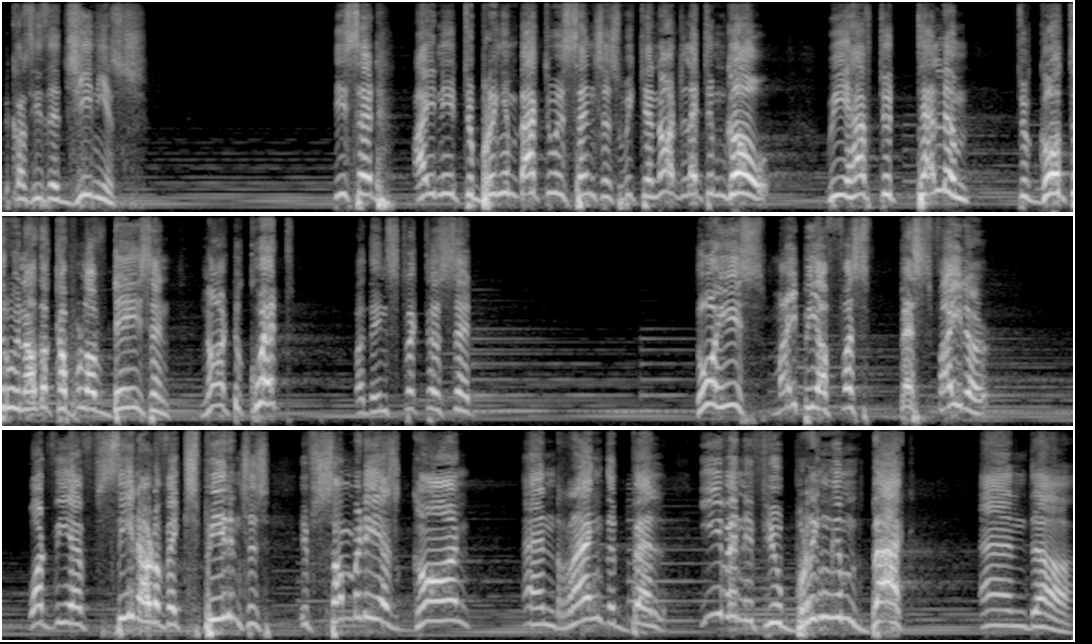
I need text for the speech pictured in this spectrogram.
because he's a genius. He said, I need to bring him back to his senses. We cannot let him go. We have to tell him to go through another couple of days and not to quit. But the instructor said, though he might be our first best fighter, what we have seen out of experiences, if somebody has gone and rang the bell, even if you bring him back and uh,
